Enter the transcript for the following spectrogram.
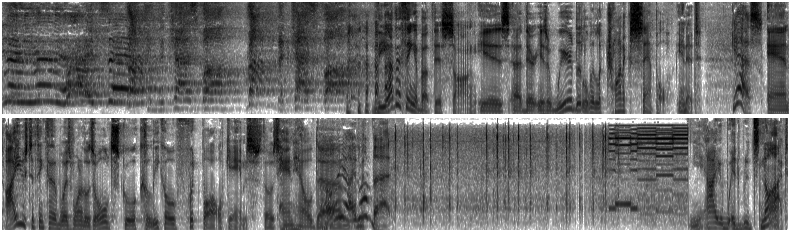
Really, really hates it. the other thing about this song is uh, there is a weird little electronic sample in it. Yes. And I used to think that it was one of those old school Coleco football games, those handheld. Oh, um, yeah, I love that. Yeah, I, it, it's not.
